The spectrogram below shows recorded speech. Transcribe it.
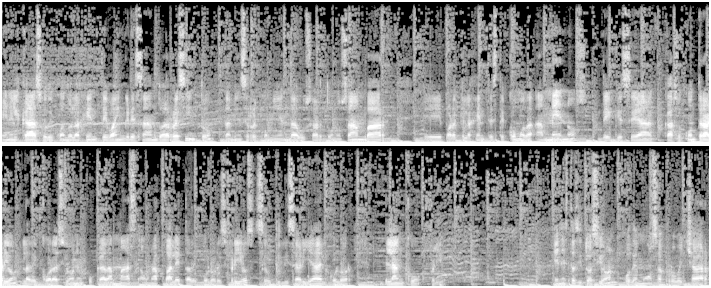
En el caso de cuando la gente va ingresando al recinto, también se recomienda usar tonos ámbar eh, para que la gente esté cómoda, a menos de que sea caso contrario, la decoración enfocada más a una paleta de colores fríos, se utilizaría el color blanco frío. En esta situación podemos aprovechar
